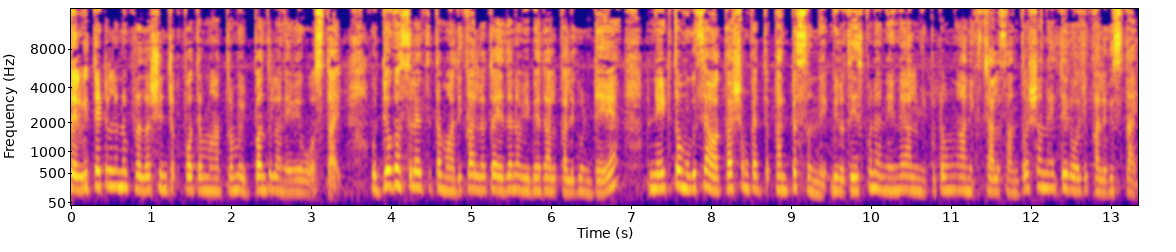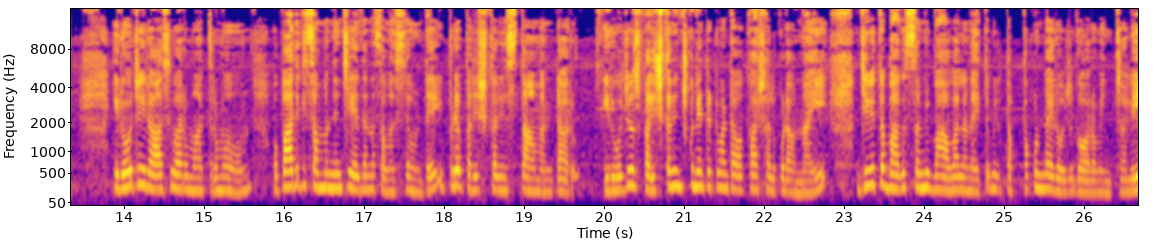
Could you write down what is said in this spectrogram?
తెలివితేటలను ప్రదర్శించకపోతే మాత్రం ఇబ్బందులు అనేవి వస్తాయి. ఉద్యోగస్తులైతే తమ అధికారులతో ఏదైనా విభేదాలు కలిగి ఉంటే నేటితో ముగిసే అవకాశం కనిపిస్తుంది. మీరు తీసుకునే నిర్ణయాలు మీ కుటుంబానికి చాలా సంతోషాన్ని అయితే ఈ రోజు కలిగిస్తాయి. ఈరోజు ఈ రాశి వారు మాత్రము ఉపాధికి సంబంధించి ఏదైనా సమస్య ఉంటే ఇప్పుడే పరిష్కరిస్తామంటారు. ఈరోజు పరిష్కరించుకునేటటువంటి అవకాశాలు కూడా ఉన్నాయి. జీవిత భాగస్వామి భావాలను అయితే మీరు తప్పకుండా ఈ రోజు గౌరవించాలి.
